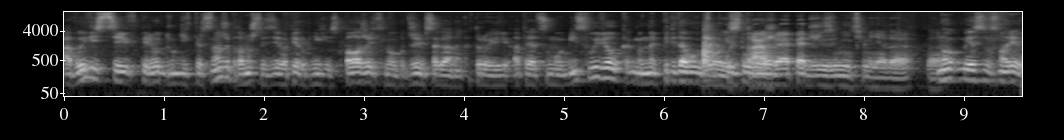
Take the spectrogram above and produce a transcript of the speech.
а вывести вперед других персонажей, потому что здесь, во-первых, у них есть положительный опыт Джеймса Гана, который отряд самоубийц вывел как бы на передовую Ну, и культуру. Стражи, опять же, извините меня, да. да. Ну, если смотреть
